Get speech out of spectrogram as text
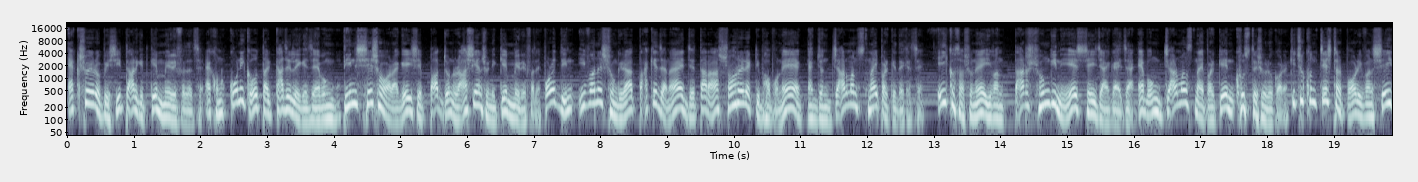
একশো এরও বেশি টার্গেটকে মেরে ফেলেছে। এখন কনিকও তার কাজে লেগে যায় এবং দিন শেষ হওয়ার আগেই সে পাঁচজন রাশিয়ান সৈনিককে মেরে ফেলে। পরের দিন ইভানের সঙ্গীরা তাকে জানায় যে তারা শহরের একটি ভবনে একজন জার্মান স্নাইপারকে দেখেছে। এই কথা শুনে ইভান তার সঙ্গী নিয়ে সেই জায়গায় যায় এবং জার্মান স্নাইপারকে খুঁজতে শুরু করে। কিছুক্ষণ চেষ্টার পর ইভান সেই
